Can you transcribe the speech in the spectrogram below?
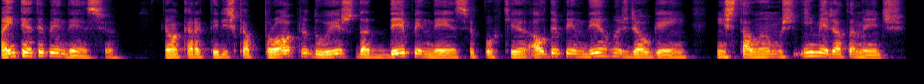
A interdependência é uma característica própria do eixo da dependência, porque ao dependermos de alguém, instalamos imediatamente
